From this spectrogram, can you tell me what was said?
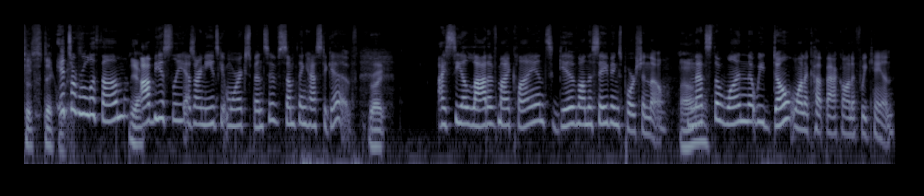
to stick with. It's a rule of thumb. Yeah. Obviously, as our needs get more expensive, something has to give. right. I see a lot of my clients give on the savings portion, though. Oh. And that's the one that we don't want to cut back on if we can.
